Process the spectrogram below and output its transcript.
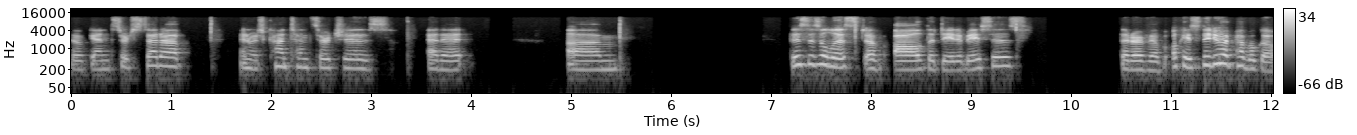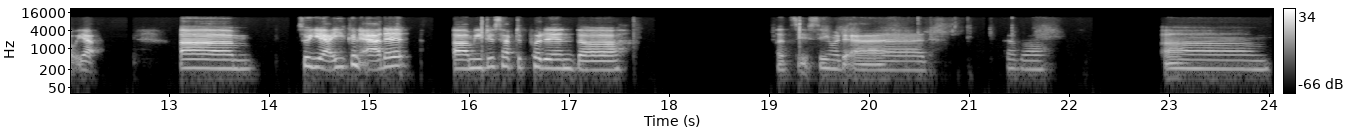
So again, search setup, enrich content searches, edit. Um, this is a list of all the databases that are available. Okay, so they do have PebbleGo, yeah. Um, so yeah, you can add it. Um, you just have to put in the, let's see, so you want to add Pebble. Um,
